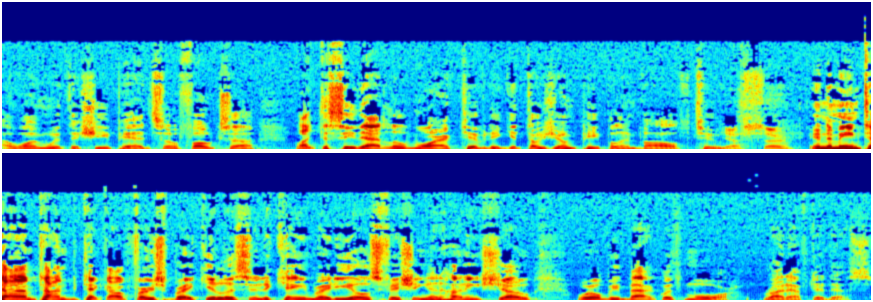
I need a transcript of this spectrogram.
one with the sheephead. So, folks, uh, like to see that a little more activity, get those young people involved too. Yes, sir. In the meantime, time to take our first break. You're listening to Kane Radio's Fishing and Hunting Show. We'll be back with more right after this.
